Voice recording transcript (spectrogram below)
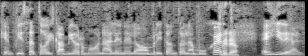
que empieza todo el cambio hormonal en el hombre y tanto en la mujer, Mira. es ideal.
